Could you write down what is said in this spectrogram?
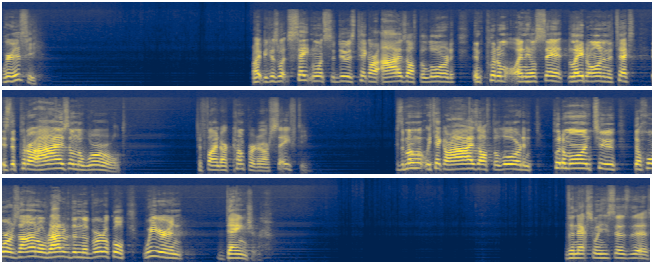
Where is He? Right? Because what Satan wants to do is take our eyes off the Lord and put them, and he'll say it later on in the text, is to put our eyes on the world to find our comfort and our safety. Because the moment we take our eyes off the Lord and put them on to the horizontal rather than the vertical, we're in danger. The next one, he says this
